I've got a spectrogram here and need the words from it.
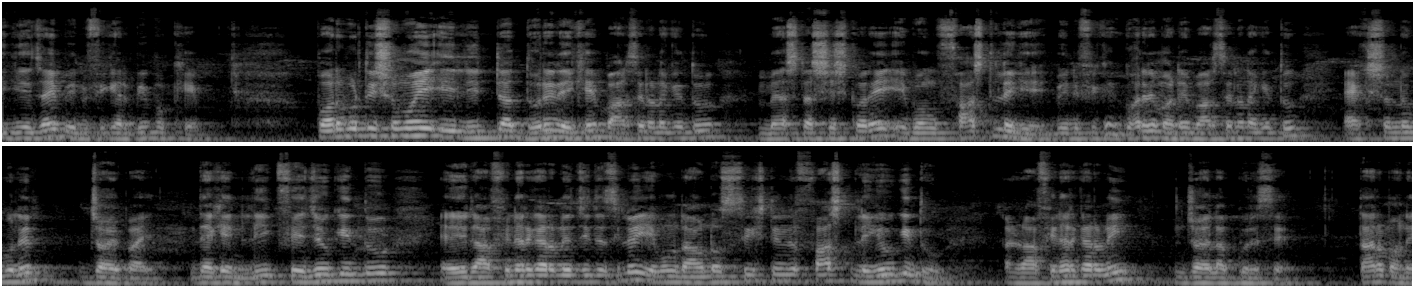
এগিয়ে যায় বেনফিকার বিপক্ষে। পরবর্তী সময়ে এই লিডটা ধরে রেখে বার্সেলোনা কিন্তু ম্যাচটা শেষ করে এবং ফার্স্ট লেগে বেনিফিকের ঘরের মাঠে বার্সেলোনা কিন্তু এক শূন্য গোলের জয় পায়। দেখেন, লিগ ফেজেও কিন্তু এই রাফিনার কারণে জিতেছিল এবং রাউন্ড অফ সিক্সটিনের ফার্স্ট লেগেও কিন্তু রাফিনার কারণেই জয়লাভ করেছে। তার মানে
